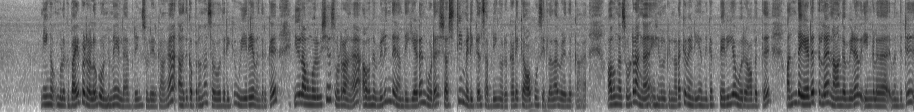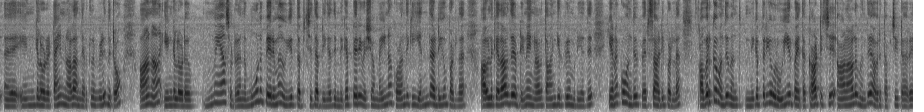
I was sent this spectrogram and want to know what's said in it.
நீங்கள் உங்களுக்கு பயப்படுற அளவுக்கு ஒன்றுமே இல்லை அப்படின்னு சொல்லியிருக்காங்க. அதுக்கப்புறம் தான் சகோதரிக்கு உயிரே வந்திருக்கு. இதில் அவங்க ஒரு விஷயம் சொல்கிறாங்க அவங்க விழுந்த அந்த இடம் கூட ஷஷ்டி மெடிக்கல்ஸ் அப்படிங்கிற ஒரு கடைக்கு ஆப்போசிட்டில் தான் விழுந்திருக்காங்க. அவங்க சொல்கிறாங்க எங்களுக்கு நடக்க வேண்டிய மிகப்பெரிய ஒரு ஆபத்து. அந்த இடத்துல நாங்கள் விட எங்களை வந்துட்டு எங்களோட டைம்னால அந்த இடத்துல விழுந்துட்டோம். ஆனால் எங்களோட உண்மையாக சொல்கிறேன் அந்த மூணு பேருமே உயிர் தப்பிச்சது அப்படிங்கிறது மிகப்பெரிய விஷயம். மெயினாக குழந்தைக்கு எந்த அடியும் படல. அவளுக்கு ஏதாவது அப்படின்னா எங்களால் தாங்கியிருக்கவே முடியாது. யாருக்கும் வந்து பெருசாக அடிபடல. அவருக்கும் வந்து வந்து மிகப்பெரிய ஒரு உயிர் பயத்தை காட்டுச்சு. ஆனாலும் வந்து அவர் தப்பிச்சுக்கிட்டாரு.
